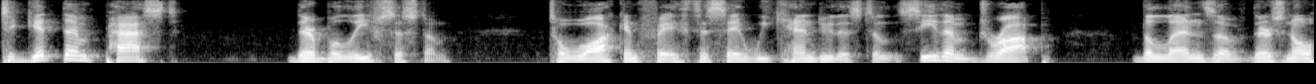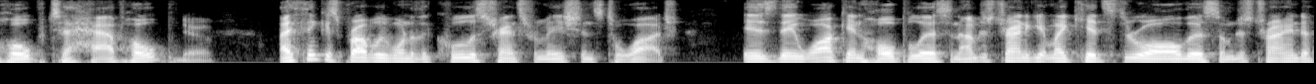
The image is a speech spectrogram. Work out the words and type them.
to get them past their belief system to walk in faith to say we can do this to see them drop the lens of there's no hope to have hope Yeah. i think is probably one of the coolest transformations to watch is they walk in hopeless and i'm just trying to get my kids through all this i'm just trying to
